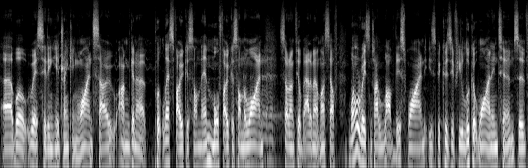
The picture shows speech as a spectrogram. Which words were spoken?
Uh, well, we're sitting here drinking wine, so I'm going to put less focus on them, more focus on the wine, so I don't feel bad about myself. One of the reasons I love this wine is because if you look at wine in terms of,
